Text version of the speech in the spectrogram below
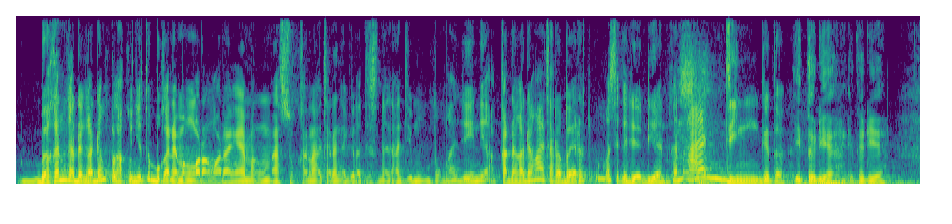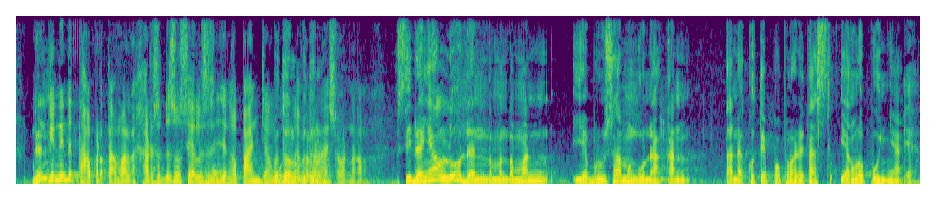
Bahkan kadang-kadang pelakunya tuh bukan emang orang-orang yang emang masuk karena acaranya gratis dan aji mumpung aja. Ini kadang-kadang acara bayar tuh masih kejadian kan anjing gitu. Itu dia, itu dia. Mungkin ini tahap pertama lah. Harus ada sosialisasi jangka panjang Betul, betul. nasional. Setidaknya lu dan teman-teman ya berusaha menggunakan tanda kutip popularitas yang lo punya Iya.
